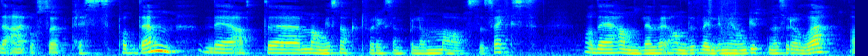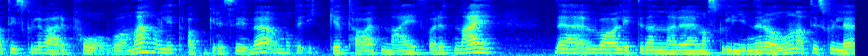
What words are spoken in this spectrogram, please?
det er også et press på dem. Det at eh, mange snakket f.eks. om masesex. Og det handlet, handlet, veldig mye om guttenes rolle. At de skulle være pågående og litt aggressive og måtte ikke ta et nei for et nei. Det var litt i den maskuline rollen at de skulle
